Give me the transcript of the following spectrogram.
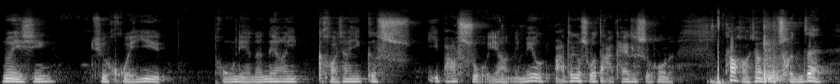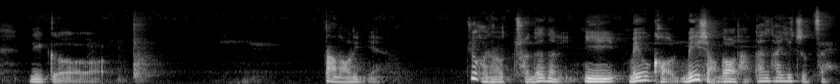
内心去回忆童年的那样一，好像一个锁一把锁一样，你没有把这个锁打开的时候呢，它好像就存在那个大脑里面。就好像存在那里，你没有考，没想到它，但是它一直在。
